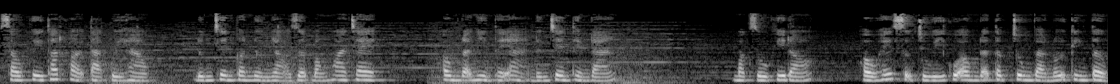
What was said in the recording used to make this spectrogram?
Sau khi thoát khỏi tà quỷ hào, đứng trên con đường nhỏ dợp bóng hoa tre, ông đã nhìn thấy ả đứng trên thềm đá. Mặc dù khi đó, Hầu hết sự chú ý của ông đã tập trung vào nỗi kinh tởm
